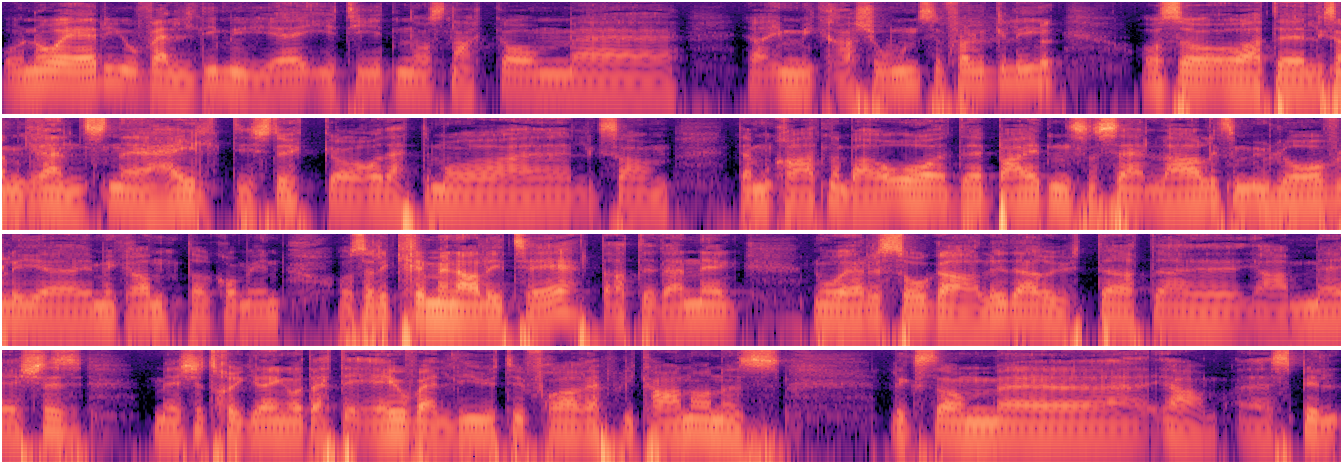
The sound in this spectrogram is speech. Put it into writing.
Og nå er det jo veldig mye i tiden å snakke om eh, ja, immigrasjon, selvfølgelig. Også, og at det, liksom grensene er helt i stykker, og dette må eh, liksom Demokratene bare Og det er Biden som ser, lar liksom ulovlige immigranter komme inn. Og så er det kriminalitet. At den er, nå er det så gale der ute at eh, ja, vi er ikke, vi er ikke trygge lenger. Og dette er jo veldig ut ifra replikanernes liksom eh, Ja, eh, spill,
